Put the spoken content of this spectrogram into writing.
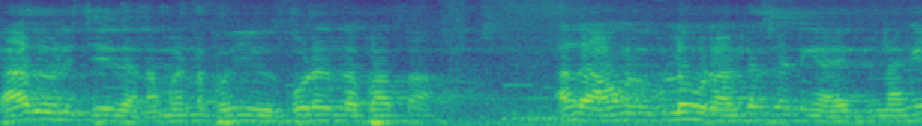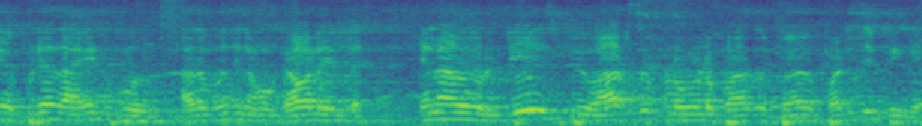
காது வழி செய்தி நம்ம என்ன போய் கூட இருந்தால் பார்த்தோம் அது அவங்களுக்குள்ள ஒரு அண்டர்ஸ்டாண்டிங் ஆயிருக்குனாங்க எப்படியாவது ஆகிட்டு போகுது அதை பற்றி நமக்கு கவலை இல்லை. ஏன்னா அது ஒரு டிஎஸ்பி வாட்ஸ்அப்பில் கூட பார்த்து படிச்சுப்பீங்க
